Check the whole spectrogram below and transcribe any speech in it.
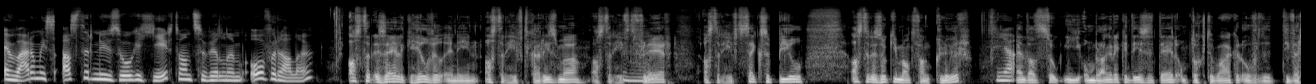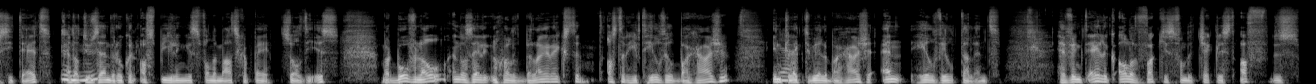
En waarom is Aster nu zo gegeerd? Want ze willen hem overal, hè? Aster is eigenlijk heel veel in één. Aster heeft charisma, Aster heeft Mhm. flair, Aster heeft seksappeal. Aster is ook iemand van kleur. Ja. En dat is ook niet onbelangrijk in deze tijden om toch te waken over de diversiteit. En dat uw Mhm. zender ook een afspiegeling is van de maatschappij zoals die is. Maar bovenal, en dat is eigenlijk nog wel het belangrijkste, Aster heeft heel veel bagage, intellectuele bagage en heel veel talent. Hij vinkt eigenlijk alle vakjes van de checklist af, dus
